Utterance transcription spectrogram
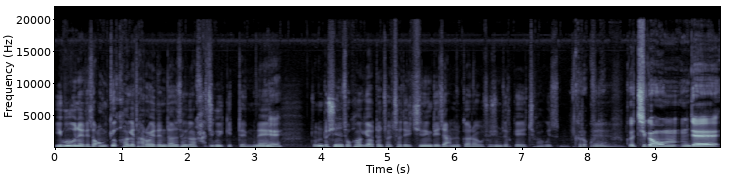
이 부분에 대해서 엄격하게 다뤄야 된다는 생각을 가지고 있기 때문에 예 좀더 신속하게 어떤 절차들이 진행되지 않을까라고 조심스럽게 예측하고 있습니다. 그렇군요 예. 그 지금 음, 이제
